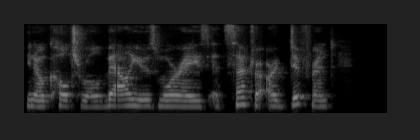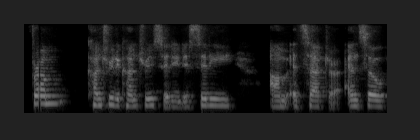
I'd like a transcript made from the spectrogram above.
you know cultural values, mores, etc., are different from country to country, city to city, um, cetera. And so,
